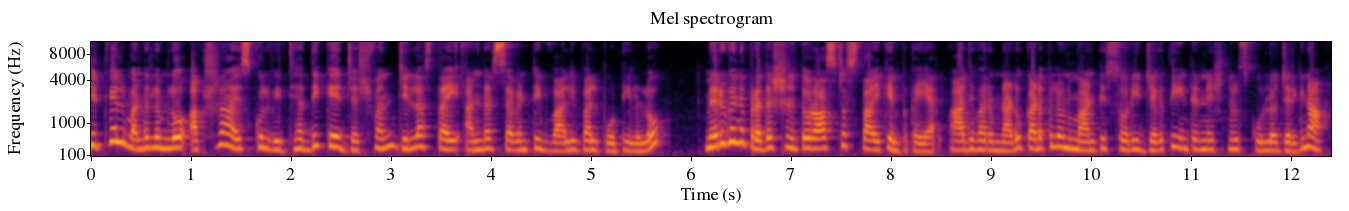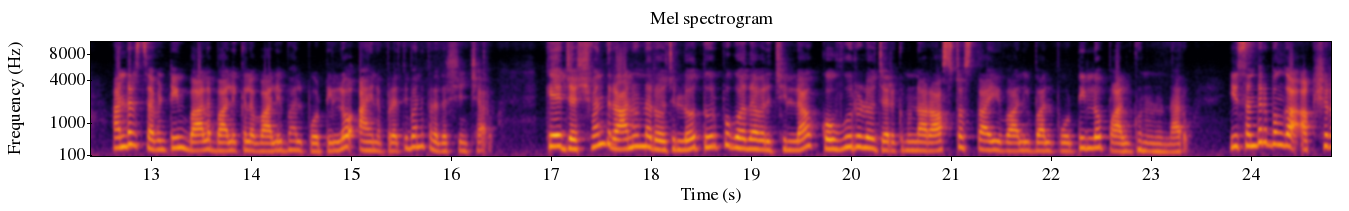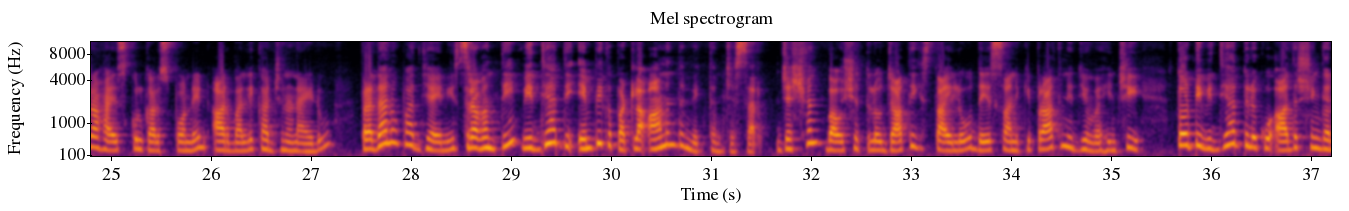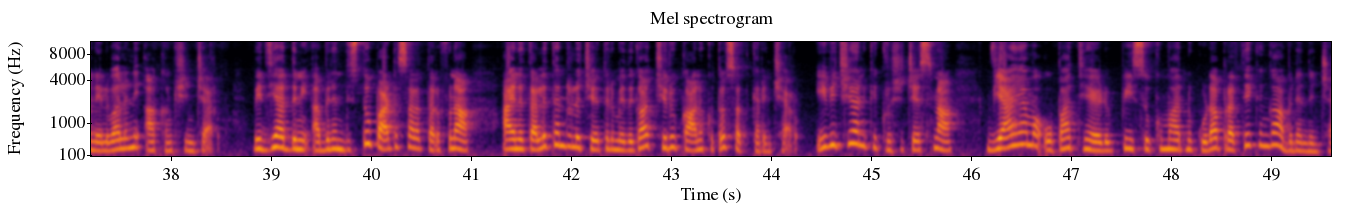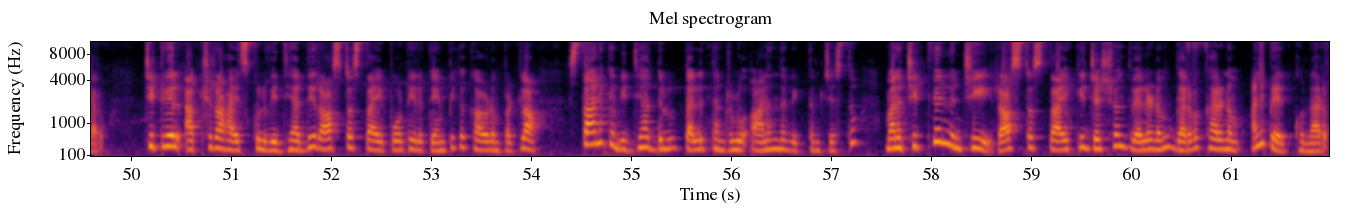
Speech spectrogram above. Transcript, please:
చిట్వేల్ మండలంలో అక్షర హైస్కూల్ విద్యార్థి కె జశ్వంత్ జిల్లా స్థాయి అండర్ సెవెంటీన్ వాలీబాల్ పోటీలలో మెరుగైన ప్రదర్శనతో రాష్ట్ర స్థాయికి ఎంపికయ్యారు. ఆదివారం నాడు కడపలోని మాంటిస్సోరీ జగతి ఇంటర్నేషనల్ స్కూల్లో జరిగిన అండర్ సెవెంటీన్ బాల బాలికల వాలీబాల్ పోటీల్లో ఆయన ప్రతిభను ప్రదర్శించారు. కె జశ్వంత్ రానున్న రోజుల్లో తూర్పుగోదావరి జిల్లా కొవ్వూరులో జరగనున్న రాష్ట్ర స్థాయి వాలీబాల్ పోటీల్లో పాల్గొననున్నారు. ఈ సందర్భంగా Akshara high school correspondent R Mallikarjuna Naidu ప్రధానోపాధ్యాయుని Sravanthi విద్యార్థి ఎంపిక పట్ల ఆనందం వ్యక్తం చేశారు. జశ్వంత్ భవిష్యత్తులో జాతీయ స్థాయిలో దేశానికి ప్రాతినిధ్యం వహించి తోటి విద్యార్థులకు ఆదర్శంగా నిలవాలని ఆకాంక్షించారు. విద్యార్థిని అభినందిస్తూ పాఠశాల తరఫున ఆయన తల్లిదండ్రుల చేతుల మీదుగా చిరు కానుకతో సత్కరించారు. ఈ విజయానికి కృషి చేసిన వ్యాయామ ఉపాధ్యాయుడు పి. సుకుమార్ను కూడా ప్రత్యేకంగా అభినందించారు. చిట్వేల్ అక్షర హైస్కూల్ విద్యార్థి రాష్ట్ర స్థాయి పోటీలకు ఎంపిక కావడం పట్ల స్థానిక విద్యార్థులు తల్లిదండ్రులు ఆనందం వ్యక్తం చేస్తూ మన చిట్వెల్ నుంచి రాష్ట్ర స్థాయికి జశ్వంత్ వెళ్ళడం గర్వకారణం అని పేర్కొన్నారు.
